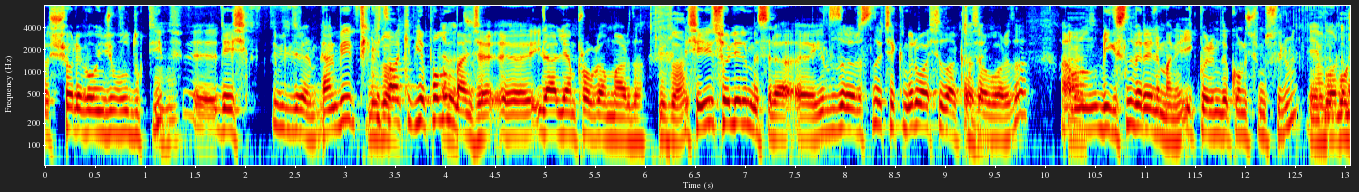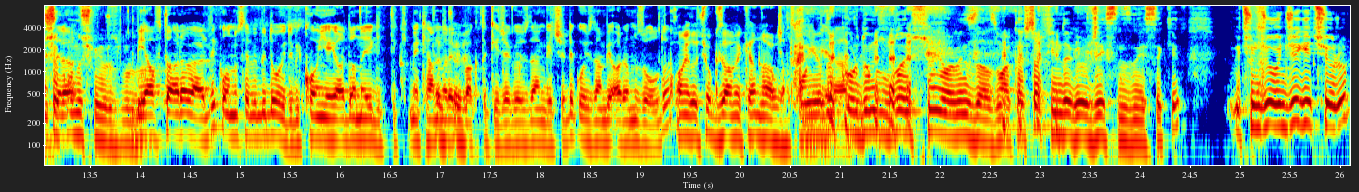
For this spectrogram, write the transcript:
e, şöyle bir oyuncu bulduk deyip e, değişiklikli bildirelim. Yani bir fikri Güzel. takip yapalım Evet. bence e, ilerleyen programlarda. Güzel. E, Şeyi söyleyelim mesela. E, Yıldızlar arasında çekimleri başladı arkadaşlar bu arada. Hani Evet. Onun bilgisini verelim hani ilk bölümde konuştuğumuz filmin. E, Öyle bu arada boşa konuşmuyoruz burada. bir hafta ara verdik. Onun sebebi de oydu. Bir Konya'ya, Adana'ya gittik. Mekanlara Tabii, bir tabii. baktık. Gece gözden geçirdik. O yüzden bir aramız oldu. Konya'da çok güzel mekanlar var. Konya'da Ya. kurduğumuz uzay üssünü görmeniz lazım arkadaşlar. Filmde göreceksiniz neyse ki. Üçüncü oyuncuya geçiyorum.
